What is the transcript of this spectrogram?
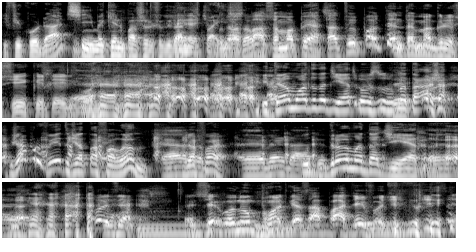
Dificuldade, sim, mas quem não passou dificuldade É, nesse tipo, país? Nós Só- passamos apertado, foi para tentar emagrecer, que tem E tem a moda da dieta, como você cantar. Ah, já, já aproveita que já tá falando. É, já faz. É O verdade. drama da dieta. Pois é. Chegou num ponto que essa parte aí foi difícil.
